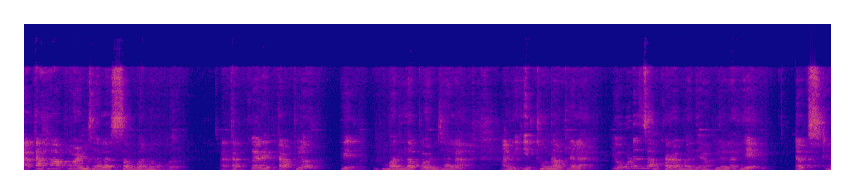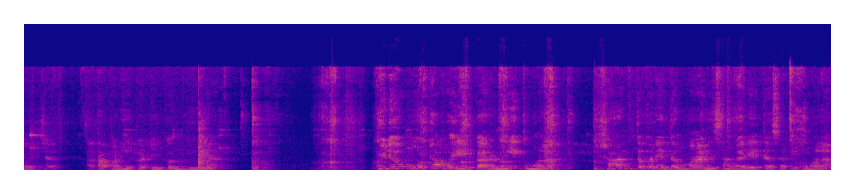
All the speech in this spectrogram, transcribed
आता हा पॉईंट झाला सव्वा नव्वद आता करेक्ट आपलं हे मधला पॉईंट झाला. आणि इथून आपल्याला एवढंच आकारामध्ये आपल्याला हे टक्स ठेवायचे आहेत. आता आपण हे कटिंग करून घेऊया. व्हिडिओ मोठा होईल कारण मी तुम्हाला शांतपणे दम्माने सांगायचे त्यासाठी तुम्हाला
